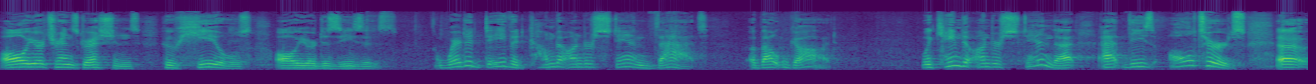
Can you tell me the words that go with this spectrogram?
all your transgressions, who heals all your diseases. Where did David come to understand that? About God. We came to understand that at these altars. Uh,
